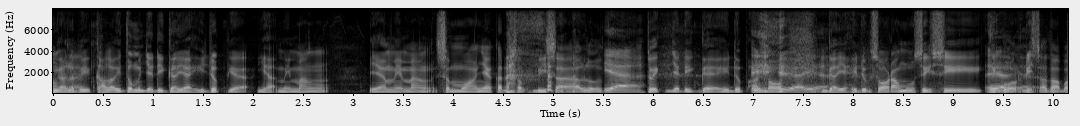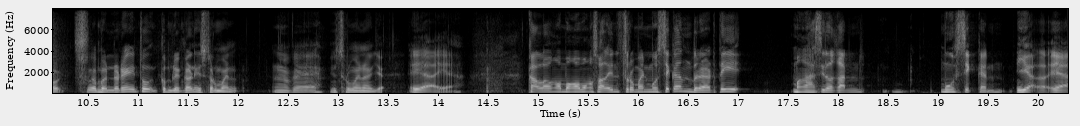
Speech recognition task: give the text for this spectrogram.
nggak Oke. lebih. Kalau itu menjadi gaya hidup ya ya memang ya memang semuanya kan bisa lu Iya. tweak jadi gaya hidup atau Iya, iya. gaya hidup seorang musisi, Iya, keyboardist atau apa. Sebenarnya itu kebanyakan instrumen, Oke. instrumen aja. Iya, iya. Kalau ngomong-ngomong soal instrumen musik kan berarti menghasilkan musik kan? Iya. Eh, ya.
